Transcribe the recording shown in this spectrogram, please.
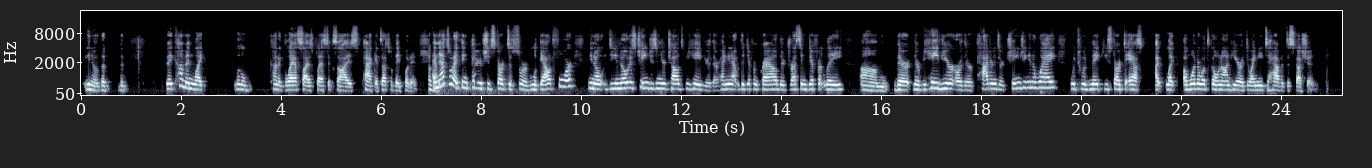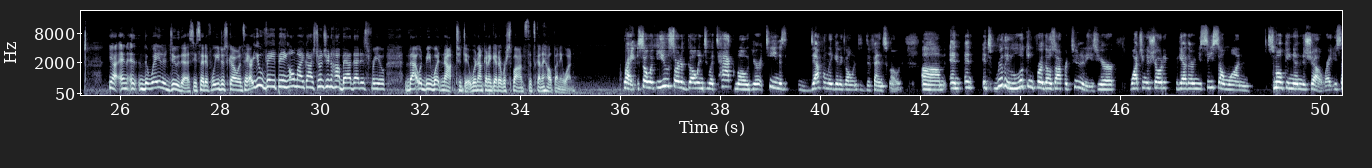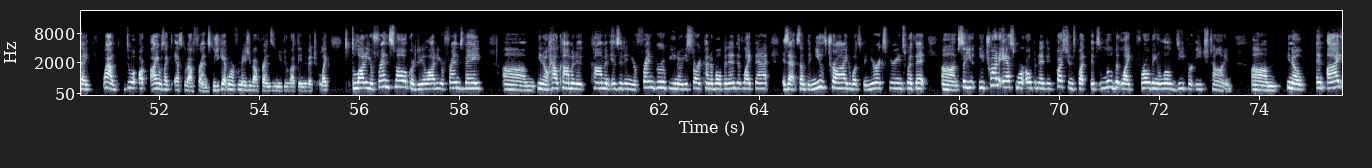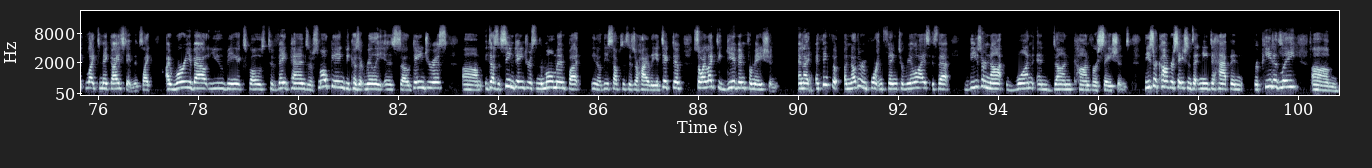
you know the the they come in like little kind of glass size plastic size packets. That's what they put in. Okay. and that's what i think parents should start to sort of look out for. You know do you notice changes in your child's behavior? They're hanging out with a different crowd. They're dressing differently. Um, their their behavior or their patterns are changing in a way which would make you start to ask I, like i wonder what's going on here. Do i need to have a discussion yeah, and the way to do this, he said, if we just go and say, Are you vaping? Oh my gosh, don't you know how bad that is for you? That would be what not to do. We're not going to get a response that's going to help anyone. Right. So if you sort of go into attack mode, your teen is definitely going to go into defense mode. Um, and, and it's really looking for those opportunities. You're watching a show together and you see someone smoking in the show, right? You say, wow, do I always like to ask about friends because you get more information about friends than you do about the individual. Like, do a lot of your friends smoke or do a lot of your friends vape? Um, you know, how common it, common is it in your friend group? You know, you start kind of open ended like that. Is that something you've tried? What's been your experience with it? Um, so you you try to ask more open ended questions, but it's a little bit like probing a little deeper each time. Um, you know, and I like to make I statements like, I worry about you being exposed to vape pens or smoking because it really is so dangerous. Um, it doesn't seem dangerous in the moment, but you know these substances are highly addictive. So I like to give information. And I, I think another important thing to realize is that these are not one and done conversations. These are conversations that need to happen repeatedly. Um,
